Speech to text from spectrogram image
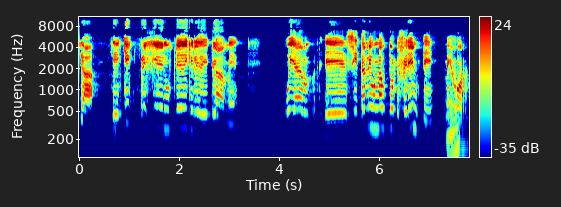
Ya. ¿Qué prefieren ustedes que le declame? Voy a eh, citarle un autorreferente mejor.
